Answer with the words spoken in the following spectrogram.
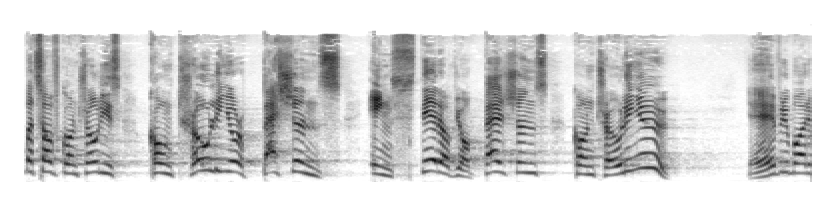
But self control is controlling your passions instead of your passions controlling you. Everybody,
